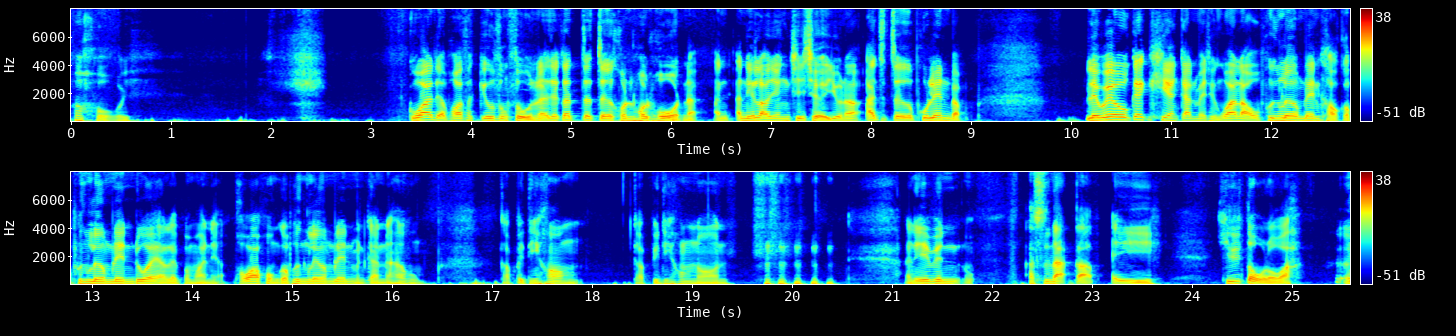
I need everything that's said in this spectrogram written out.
โอ้โหกูว่าเดี๋ยวพอสกิลสูงสูงแล้วจะก็จะเจอคนโหดๆน่ะอันอันนี้เรายังเฉยๆอยู่นะ อาจจะเจอผู้เล่นแบบเลเวลใกล้เคียงกันหมายถึงว่าเราเพิ่งเริ่มเล่นเขาก็เพิ่งเริ่มเล่นด้วยอะไรประมาณเนี้ยเพราะว่าผมก็เพิ่งเริ่มเล่นเหมือนกันนะครับผม กลับไปที่ห้อง กลับไปที่ห้องนอน อันนี้เป็นอสุนะกับไอ คิริโตะเหรอวะ เอ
